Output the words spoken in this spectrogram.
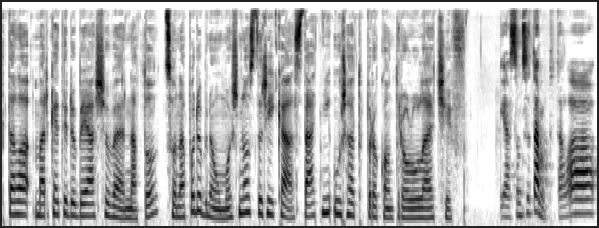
ptala Markéty Dobijášové na to, co na podobnou možnost říká státní úřad pro kontrolu léčiv. Já jsem se tam ptala,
